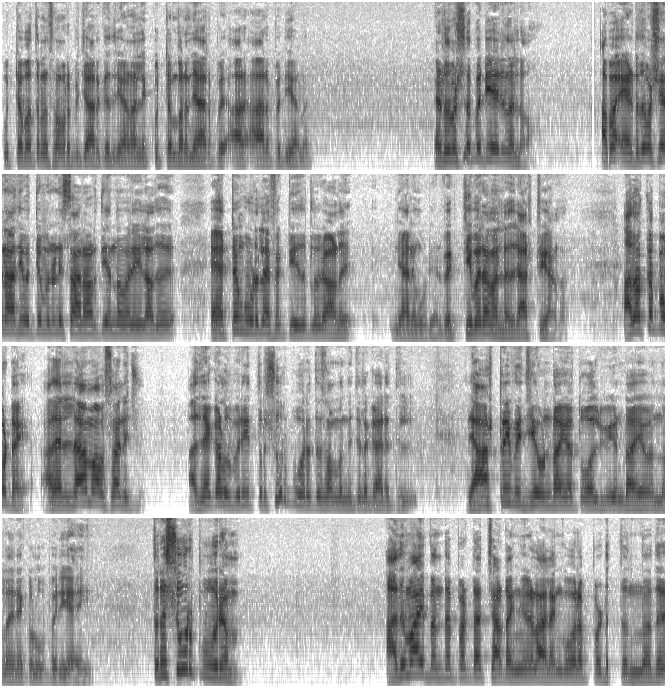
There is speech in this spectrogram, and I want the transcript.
കുറ്റപത്രം സമർപ്പിച്ച ആർക്കെതിരെയാണ് അല്ലെങ്കിൽ കുറ്റം പറഞ്ഞ ആരെ പറ്റിയാണ് ഇടതുപക്ഷത്തെ പറ്റിയായിരുന്നല്ലോ. അപ്പോൾ ഇടതുപക്ഷ ജനാധിപത്യ മുന്നണി സ്ഥാനാർത്ഥി എന്ന നിലയിൽ അത് ഏറ്റവും കൂടുതൽ എഫക്റ്റ് ചെയ്തിട്ടുള്ള ഒരാൾ ഞാനും കൂടിയാണ്. വ്യക്തിപരമല്ല അത് രാഷ്ട്രീയമാണ്. അതൊക്കെ പോട്ടെ അതെല്ലാം അവസാനിച്ചു. അതിനേക്കാൾ ഉപരി തൃശ്ശൂർ പൂരത്തെ സംബന്ധിച്ചുള്ള കാര്യത്തിൽ രാഷ്ട്രീയ വിജയം ഉണ്ടായോ തോൽവി ഉണ്ടായോ എന്നുള്ളതിനേക്കാൾ ഉപരിയായി തൃശ്ശൂർ പൂരം അതുമായി ബന്ധപ്പെട്ട ചടങ്ങുകൾ അലങ്കോലപ്പെടുത്തുന്നത്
